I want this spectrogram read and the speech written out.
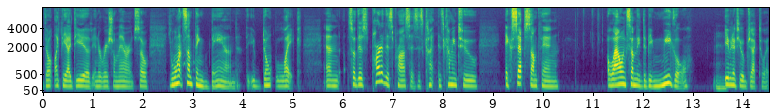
don't like the idea of interracial marriage. So you want something banned that you don't like. And so there's part of this process is, is coming to accept something allowing something to be legal, mm-hmm. even if you object to it.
